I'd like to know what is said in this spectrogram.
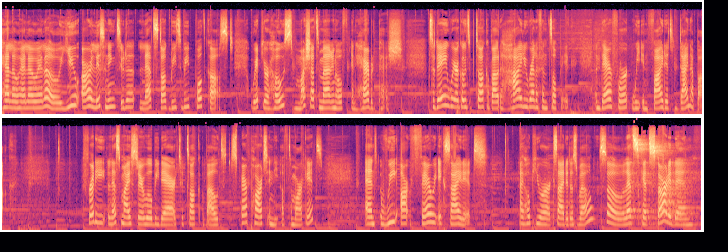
Hello, hello, hello. You are listening to the Let's Talk B2B podcast with your hosts Masha Tamarinov and Herbert Pesch. Today we are going to talk about a highly relevant topic and therefore we invited Dynapac. Freddy Lesmeister will be there to talk about spare parts in the aftermarket and we are very excited. I hope you are excited as well. So let's get started then.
